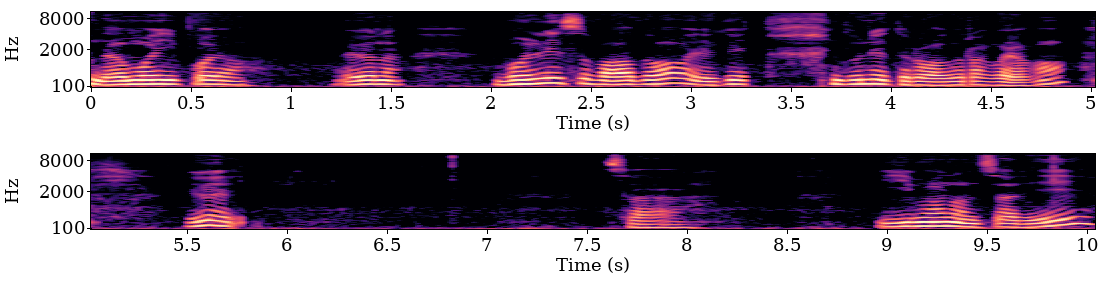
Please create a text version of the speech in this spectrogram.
너무 이뻐요. 이거는 멀리서 봐도 이게 딱 눈에 들어오더라고요. 이거, 자, 2만원짜리.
